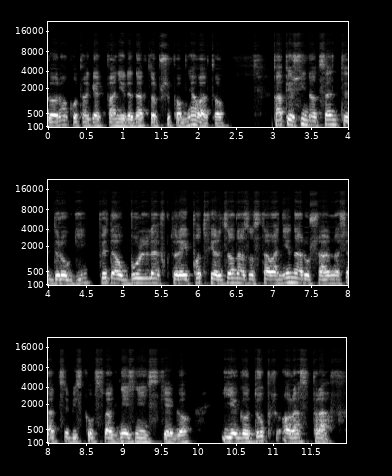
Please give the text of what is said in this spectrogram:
roku, tak jak pani redaktor przypomniała to, papież Inocenty II wydał bullę, w której potwierdzona została nienaruszalność arcybiskupstwa gnieźnieńskiego i jego dóbr oraz praw.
